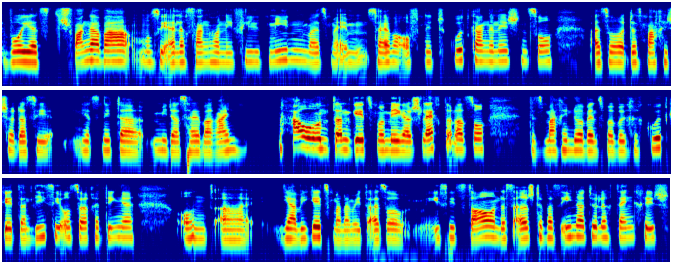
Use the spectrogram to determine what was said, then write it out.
Wo ich jetzt schwanger war, muss ich ehrlich sagen, habe ich viel gemieden, weil es mir eben selber oft nicht gut gegangen ist und so. Also das mache ich schon, dass ich jetzt nicht da, mich da selber rein hau und dann geht's mir mega schlecht oder so. Das mache ich nur, wenn es mir wirklich gut geht, dann lese ich auch solche Dinge. Und äh, ja, wie geht's mir damit? Also ich sitze da und das Erste, was ich natürlich denke, ist,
